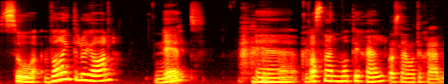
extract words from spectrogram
Så var inte lojal. Nej, Ett. Eh, var snäll mot dig själv. var snäll mot dig själv.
